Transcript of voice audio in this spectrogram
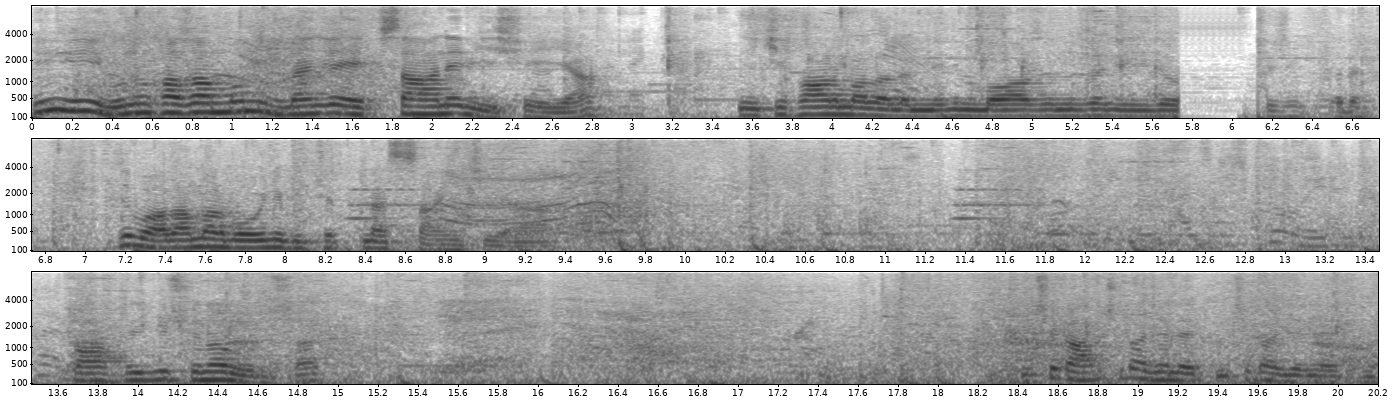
İyi iyi bunu kazanmamız bence efsane bir şey ya. İki farm alalım dedim boğazımıza girdi o çocukları. Bizi bu adamlar bu oyunu bitirtmez sanki ya. Tahribi şuna vursak. Çık abi çık acele etme çık acele etme.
